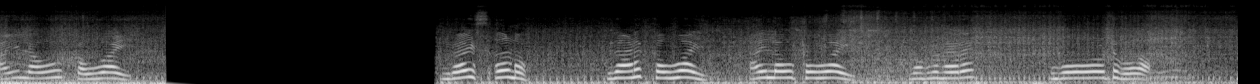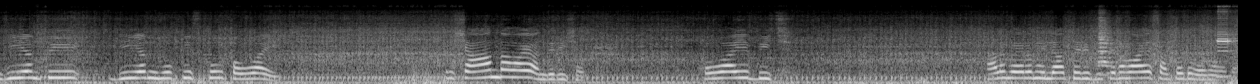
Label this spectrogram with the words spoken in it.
ഐ ലവ് കൗവായി. ഗൈസ് അതുണ്ടോ ഇതാണ് കൗവായി. ഐ ലവ് കൗവായി. നമുക്ക് നേരെ മുമ്പോട്ട് പോകാം. G M P G M U P school കൗവായി. ഒരു ശാന്തമായ അന്തരീക്ഷം. കൗവായി ബീച്ച് ആളും വേറൊന്നും ഇല്ലാത്തൊരു വിജനമായ സ്ഥലത്തോട്ട് പോകുന്നുണ്ട്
